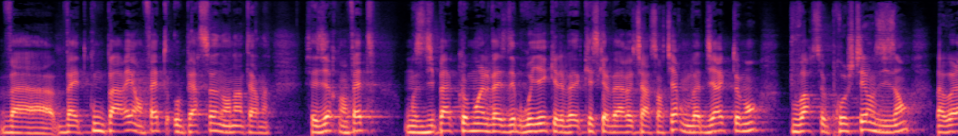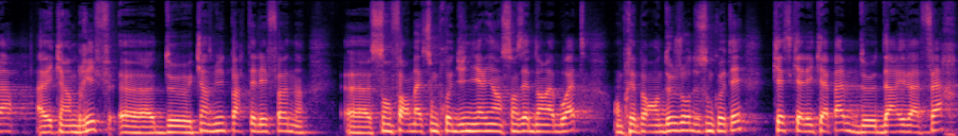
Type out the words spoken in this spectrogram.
va, va être comparée en fait aux personnes en interne. C'est-à-dire qu'en fait, on se dit pas comment elle va se débrouiller, qu'est-ce qu'elle va réussir à sortir. On va directement pouvoir se projeter en se disant, bah voilà, avec un brief euh, de 15 minutes par téléphone euh, sans formation produit ni rien, sans être dans la boîte, en préparant deux jours de son côté, qu'est-ce qu'elle est capable d'arriver à faire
